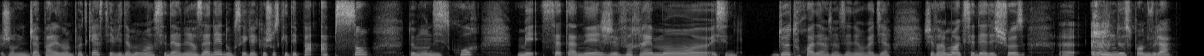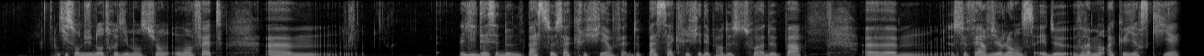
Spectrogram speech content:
j'en ai déjà parlé dans le podcast évidemment hein, ces dernières années, donc c'est quelque chose qui n'était pas absent de mon discours. Mais cette année, j'ai vraiment, euh, et ces deux, trois dernières années, on va dire, j'ai vraiment accédé à des choses euh, de ce point de vue-là qui sont d'une autre dimension, où en fait, euh, l'idée c'est de ne pas se sacrifier en fait, de pas sacrifier des parts de soi, de pas euh, se faire violence et de vraiment accueillir ce qui est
